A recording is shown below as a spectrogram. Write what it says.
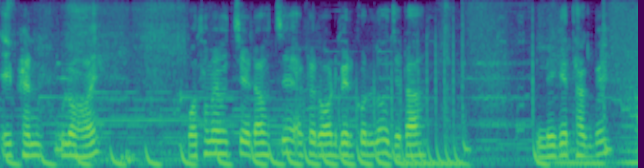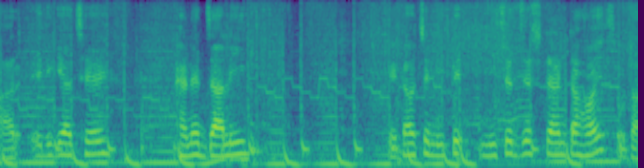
এই ফ্যানগুলো হয়। প্রথমে হচ্ছে এটা হচ্ছে একটা রড বের করল, যেটা লেগে থাকবে। আর এদিকে আছে ফ্যানের জালি। এটা হচ্ছে নিচে, নিচের যে স্ট্যান্ডটা হয় ওটা।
